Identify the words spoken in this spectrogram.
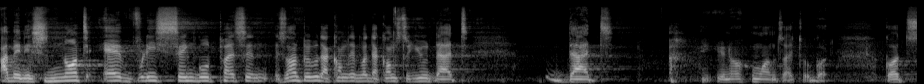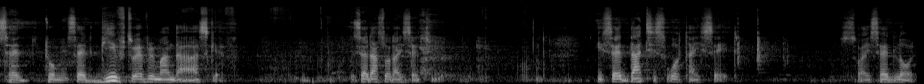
I mean, it's not every single person, it's not people that comes that comes to you that, that, you know, once I told God, God said to me, said, give to every man that asketh. He said, That's what I said to you. He said, That is what I said. So I said, Lord,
